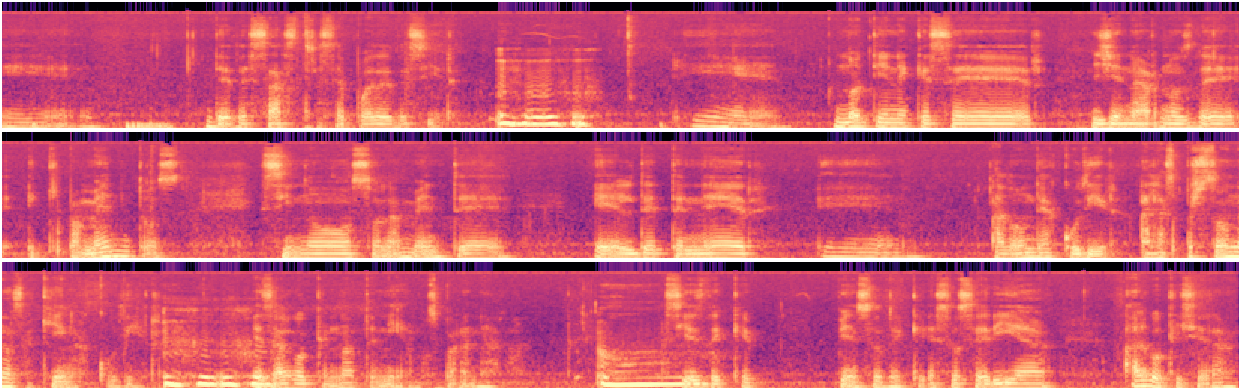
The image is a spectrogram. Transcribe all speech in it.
eh, de desastre, se puede decir. Eh, no tiene que ser llenarnos de equipamientos, sino solamente el de tener eh, a dónde acudir, a las personas a quien acudir. Es algo que no teníamos para nada. Así es de que pienso de que eso sería algo que hiciera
